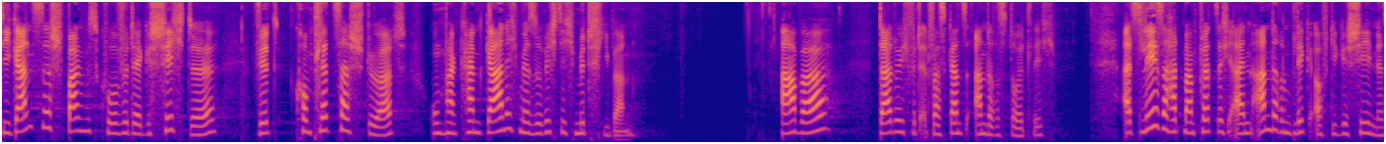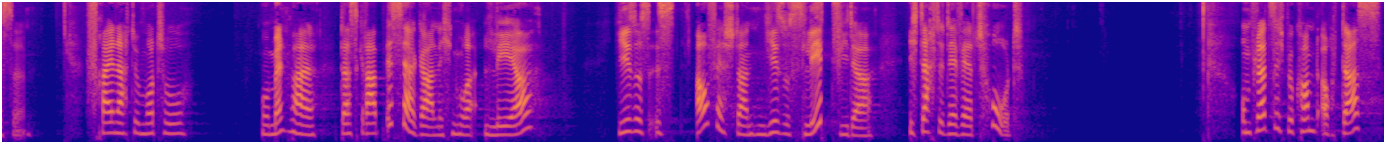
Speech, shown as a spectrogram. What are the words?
Die ganze Spannungskurve der Geschichte wird komplett zerstört und man kann gar nicht mehr so richtig mitfiebern. Aber dadurch wird etwas ganz anderes deutlich. Als Leser hat man plötzlich einen anderen Blick auf die Geschehnisse. Frei nach dem Motto, Moment mal, das Grab ist ja gar nicht nur leer, Jesus ist auferstanden, Jesus lebt wieder. Ich dachte, der wäre tot. Und plötzlich bekommt auch das,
